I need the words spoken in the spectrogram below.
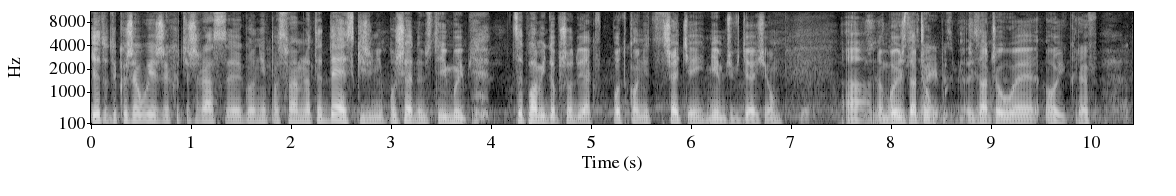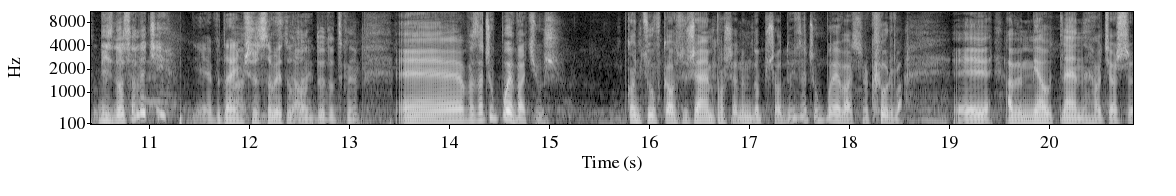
Ja to tylko żałuję, że chociaż raz e, go nie posłałem na te deski, że nie poszedłem z tymi moimi cepami do przodu jak pod koniec trzeciej. Nie wiem, czy widziałeś ją. A, no bo już zaczął, zaczął, e, oj, krew. Biznosa leci? Nie, wydaje mi się, że sobie tutaj... Tak, tu dotknąłem. E, bo zaczął pływać już. Końcówka usłyszałem, poszedłem do przodu i zaczął pływać, no kurwa. E, abym miał tlen, chociaż, e,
